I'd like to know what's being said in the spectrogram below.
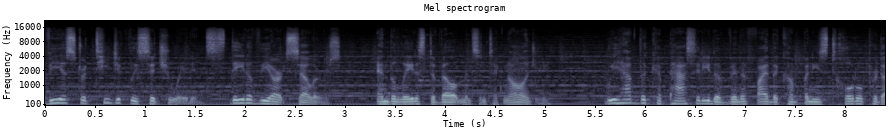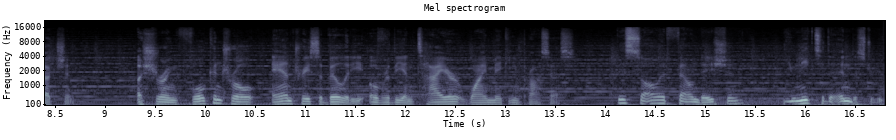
Via strategically situated, state of the art cellars and the latest developments in technology, we have the capacity to vinify the company's total production, assuring full control and traceability over the entire winemaking process. This solid foundation, unique to the industry,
